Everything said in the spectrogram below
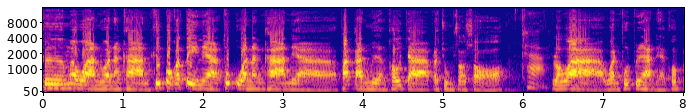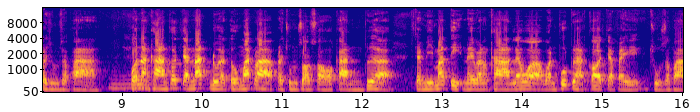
คือเมื่อวานวันอังคาร คือปกติเนี่ยทุกวันอังคารเนี่ยพรรคการเมืองเขาจะประชุมสสค่ะเพราะว่าวันพุธพฤหัสเนี่ยเขาประชุมสภาเพราะวันอังคารเขาจะนัดโดยอัตโนมัติว่าประชุมสสกัน เพื่อจะมีมติในวันอังคาร แล้วว่าวันพุธพฤหัสก็จะไปสู่สภา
